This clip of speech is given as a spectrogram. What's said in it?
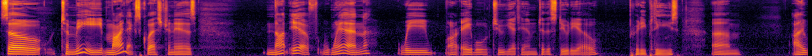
So to me, my next question is not if, when we are able to get him to the studio, pretty please. Um, I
